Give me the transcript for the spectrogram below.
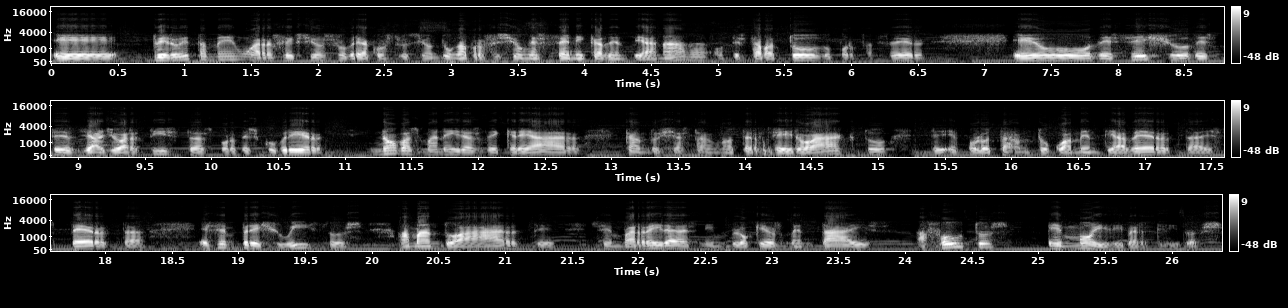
eh, pero é tamén unha reflexión sobre a construción dunha profesión escénica dende a nada, onde estaba todo por facer, e o desexo destes yallo artistas por descubrir novas maneiras de crear cando xa están no terceiro acto, e polo tanto coa mente aberta, experta, e sen prexuizos, amando a arte, sen barreiras nin bloqueos mentais, afoutos e moi divertidos.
